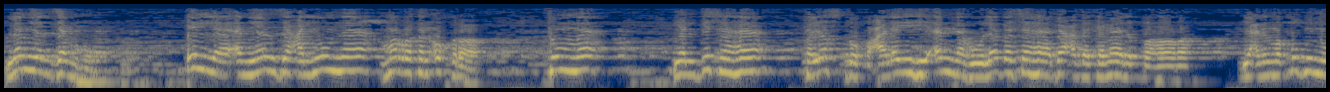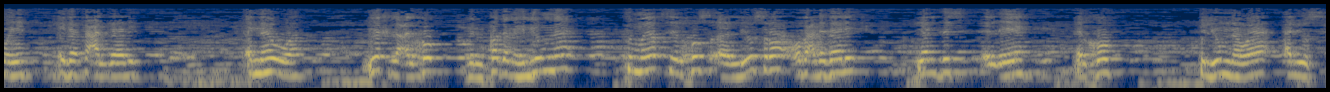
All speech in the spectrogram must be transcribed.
لم يلزمه إلا أن ينزع اليمنى مرة أخرى ثم يلبسها فيصدق عليه أنه لبسها بعد كمال الطهارة يعني المطلوب منه إيه؟ إذا فعل ذلك. أن هو يخلع الخف من قدمه اليمنى ثم الخص اليسرى وبعد ذلك يلبس الإيه؟ الخف في اليمنى واليسرى.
